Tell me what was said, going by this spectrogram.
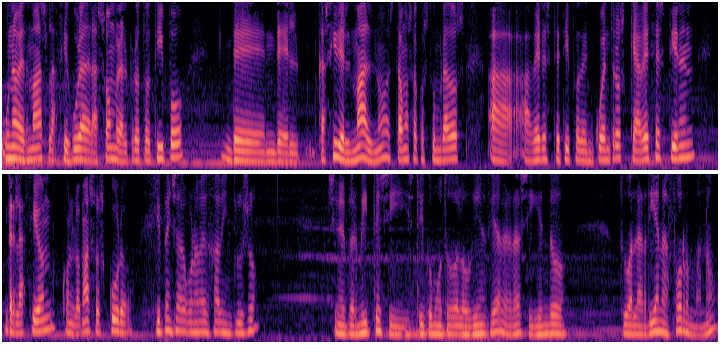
Una vez más, la figura de la sombra, el prototipo del, casi del mal, ¿no? Estamos acostumbrados a, ver este tipo de encuentros que a veces tienen relación con lo más oscuro. Yo he pensado alguna vez, Javi, incluso si me permites, y estoy como toda la audiencia, ¿verdad? Siguiendo tu alardiana forma, ¿no?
